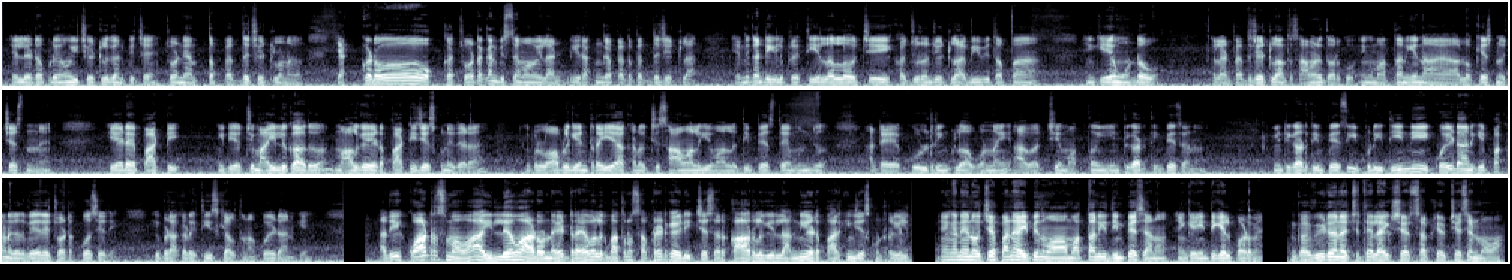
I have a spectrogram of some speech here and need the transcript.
వెళ్ళేటప్పుడు ఏమో ఈ చెట్లు కనిపించాయి. చూడండి ఎంత పెద్ద చెట్లు ఉన్నాయో. ఎక్కడో ఒక్క చోట కనిపిస్తాయి మా ఇలాంటి ఈ రకంగా పెద్ద పెద్ద చెట్ల. ఎందుకంటే వీళ్ళు ప్రతి ఇళ్ళలో వచ్చి ఖర్జూరం చెట్లు అవి ఇవి తప్ప ఇంకేం ఉండవు. ఇలాంటి పెద్ద చెట్లు అంత సామాన్య దొరకవు. ఇంక మొత్తానికి నా లొకేషన్ వచ్చేస్తుంది ఏడే పార్టీ. ఇది వచ్చి మా ఇల్లు కాదు మామూలుగా ఇక్కడ పార్టీ చేసుకునేది ఈడ. ఇప్పుడు లోపలికి ఎంటర్ అయ్యి అక్కడ వచ్చి సామాన్లు గీమాన్లు దింపేస్తే ముందు అంటే కూల్ డ్రింక్లు అవి ఉన్నాయి. అవి వచ్చి మొత్తం ఈ ఇంటికాడ దింపేశాను. ఇంటికాడ దింపేసి ఇప్పుడు దీన్ని కోయడానికి పక్కన కదా వేరే చోట కోసేది. ఇప్పుడు అక్కడికి తీసుకెళ్తున్నాను కోయడానికి అది క్వార్టర్స్ మావా? ఇల్లేమో ఇల్లు ఏమో ఆడ ఉన్నాయి. డ్రైవర్లకు మాత్రం సపరేట్గా ఇక్కడ ఇచ్చేసారు కార్లు గిల్లు అన్నీ ఇక్కడ పార్కింగ్ చేసుకుంటారు. వీళ్ళు ఇంకా నేను వచ్చే పని అయిపోయింది మావా. మొత్తానికి దింపేశాను. ఇంకా ఇంటికి వెళ్ళిపోవడమే. ఇంకా వీడియో నచ్చితే లైక్ షేర్ సబ్స్క్రైబ్ చేసేయండి మావా.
